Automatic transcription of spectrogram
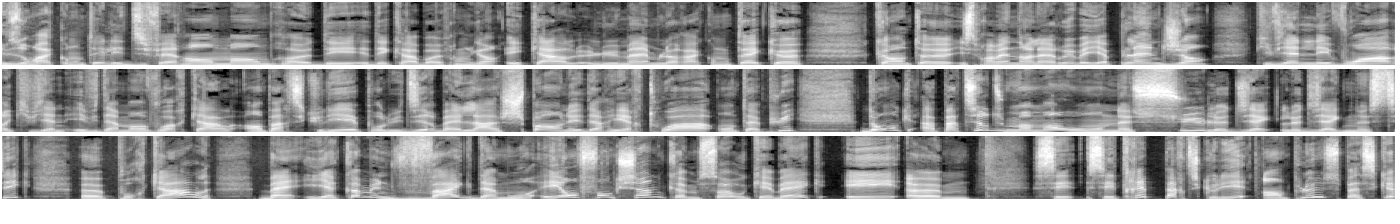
ils ont raconté les différents membres euh, des, des Cowboys fringants et Carl lui-même le racontait que quand euh, ils se promènent dans la rue, ben, il y a plein de gens qui viennent les voir, qui viennent évidemment voir Carl en particulier pour lui dire ben lâche pas, on est derrière toi, on t'appuie. Donc à partir du moment où on a su le, le diagnostic euh, pour Carl, ben il y a comme une vague d'amour et on fonctionne comme ça au Québec et c'est très particulier en plus parce que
